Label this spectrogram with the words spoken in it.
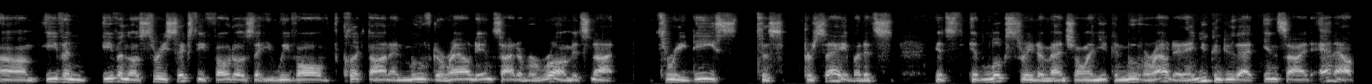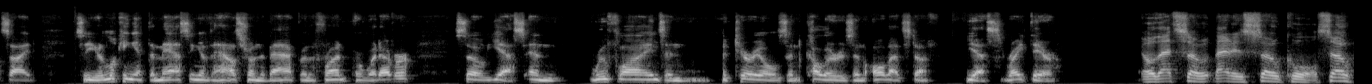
Um, even even those 360 photos that you, we've all clicked on and moved around inside of a room, it's not 3D to per se, but it's it's it looks three dimensional and you can move around it, and you can do that inside and outside. So you're looking at the massing of the house from the back or the front or whatever. So yes, and roof lines and materials and colors and all that stuff. Yes, right there. Oh, that's so that is so cool. So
